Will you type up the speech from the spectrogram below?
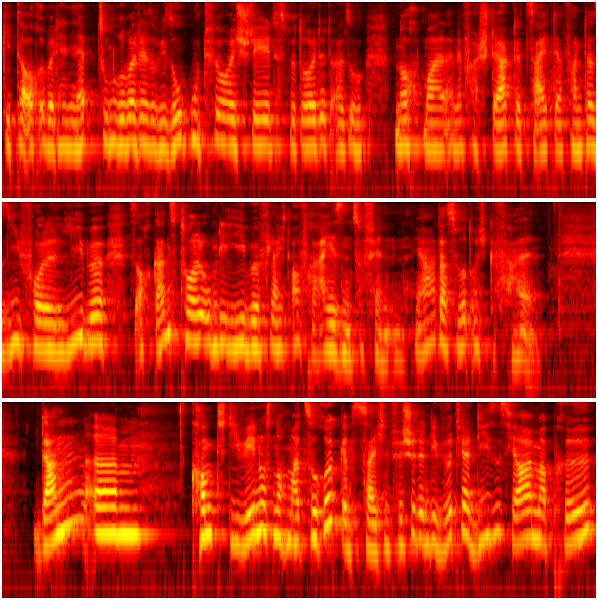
Geht da auch über den Neptun rüber, der sowieso gut für euch steht. Das bedeutet also nochmal eine verstärkte Zeit der fantasievollen Liebe. Ist auch ganz toll, um die Liebe vielleicht auf Reisen zu finden. Ja, das wird euch gefallen. Dann ähm, kommt die Venus nochmal zurück ins Zeichen Fische, denn die wird ja dieses Jahr im April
